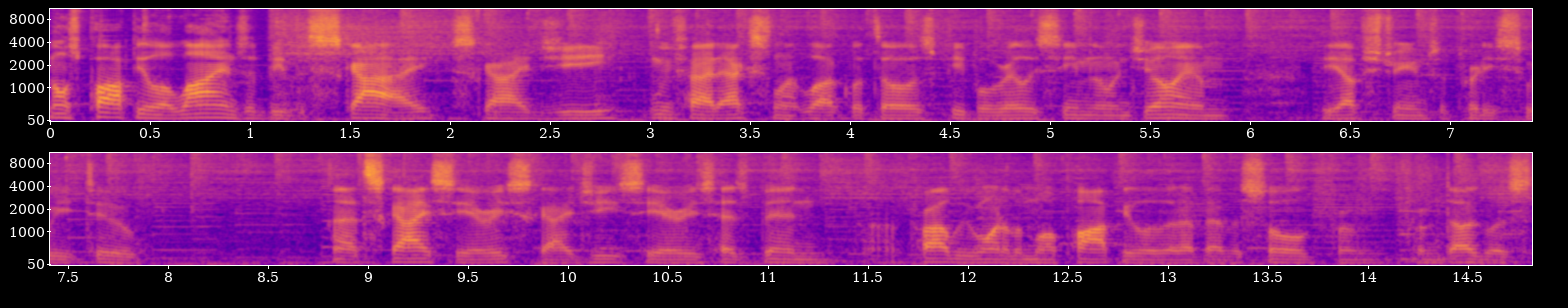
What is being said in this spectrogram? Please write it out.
most popular lines would be the Sky, Sky G. We've had excellent luck with those. People really seem to enjoy them. The upstreams are pretty sweet too. That Sky series, Sky G series, has been probably one of the more popular that I've ever sold from, from Douglas.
